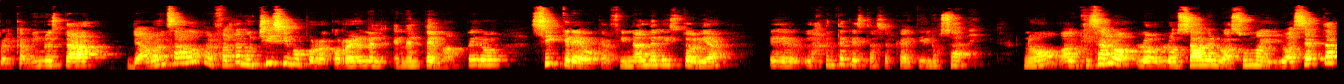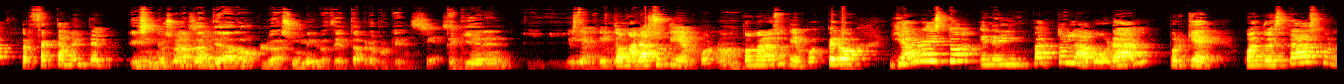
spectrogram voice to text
el camino está ya avanzado, pero falta muchísimo por recorrer en el, en el tema, pero sí creo que al final de la historia eh, la gente que está cerca de ti lo sabe, ¿no? Ah, Quizá lo, lo, lo sabe, lo asuma y lo acepta perfectamente. Y si no se lo ha planteado, lo asume y lo acepta, pero porque te quieren y, Y, y tomará su tiempo, ¿no? Mm. Tomará su tiempo. Pero, y ahora esto en el impacto laboral, porque cuando estás con,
